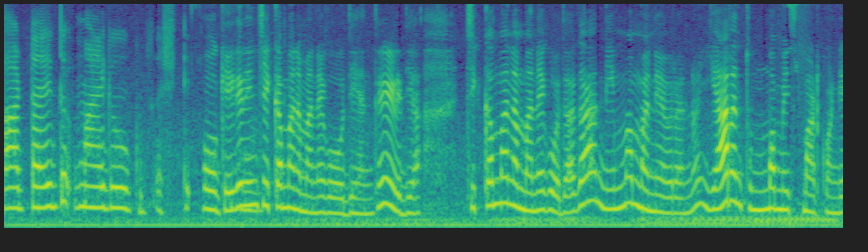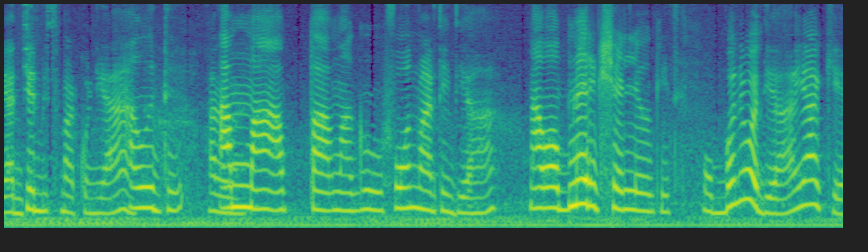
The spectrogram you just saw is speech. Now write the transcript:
ಆಟ ಇದ್ದು ಮನೆಗೆ ಹೋಗುದು ಅಷ್ಟೇ. ಓಕೆ ಈಗ ನೀನು ಚಿಕ್ಕಮ್ಮನ ಮನೆಗೆ ಓದಿ ಅಂತ ಹೇಳಿದ್ಯಾ? ಚಿಕ್ಕಮ್ಮನ ಮನೆಗೆ ಹೋದಾಗ ನಿಮ್ಮ ಮನೆಯವರನ್ನು ಯಾರನ್ನು ತುಂಬಾ ಮಿಸ್ ಮಾಡ್ಕೊಂಡ್ಯಾ? ಅಜ್ಜಿಯನ್ನು ಮಿಸ್ ಮಾಡ್ಕೊಂಡ್ಯಾ? ಹೌದು. ಅಮ್ಮ ಅಪ್ಪ ಮಗು. ಫೋನ್ ಮಾಡ್ತಿದ್ಯಾ? ನಾವು ಒಬ್ಬನೇ ರಿಕ್ಷೆಯಲ್ಲಿ ಹೋಗಿದ್ವಿ ಒಬ್ಬನೇ ಓದ್ಯಾ? ಯಾಕೆ?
